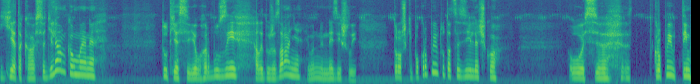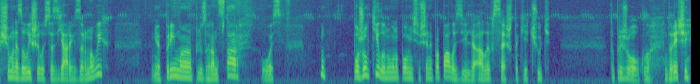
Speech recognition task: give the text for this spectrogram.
Є така ось ділянка в мене. Тут я сіяв гарбузи, але дуже зарані, і вони не зійшли. Трошки покропив тут це зіллячко. Ось. е, Кропив тим, що в мене залишилося з ярих зернових. Е, Пріма плюс Грандстар. Ось. Ну, пожовтіло, ну воно повністю ще не пропало зілля, але все ж таки чуть то прижовкло. До речі,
